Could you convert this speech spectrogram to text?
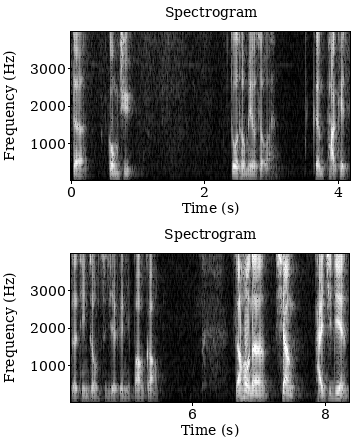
的工具。多头没有走完，跟 Podcast 的听众直接跟你报告。然后呢，像台积电、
